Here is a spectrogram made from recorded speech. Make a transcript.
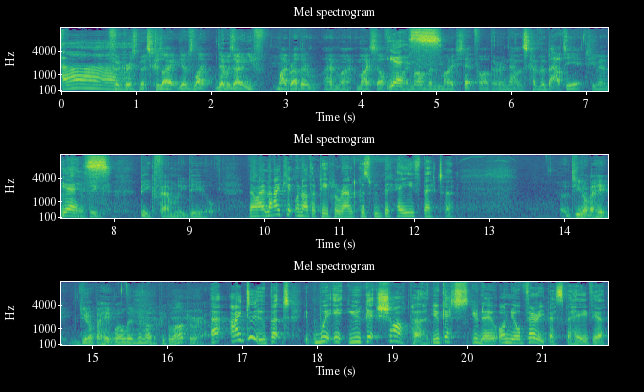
Ah. for Christmas because I it was like there was only f- my brother and my, myself and my mum and my stepfather, and that was kind of about it. You know, it was a big big family deal. Now, I like it when other people are around because we behave better. Do you not behave? Do you not behave well then when other people aren't around? Uh, I do, but we, it, you get sharper. You get, you know, on your very best behaviour.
